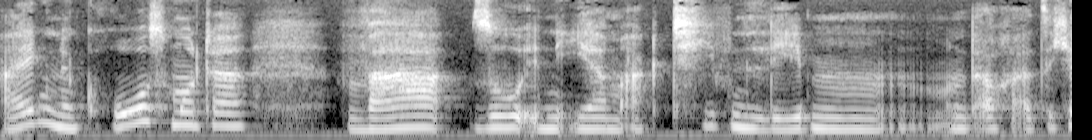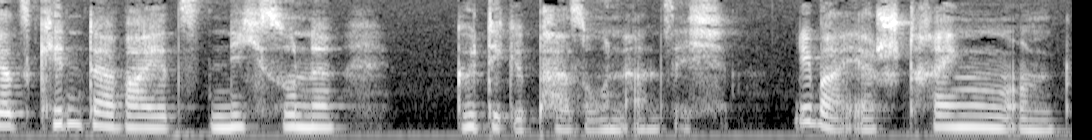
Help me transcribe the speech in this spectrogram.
eigene Großmutter war so in ihrem aktiven Leben und auch als ich als Kind da war, jetzt nicht so eine gütige Person an sich. Die war eher streng und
